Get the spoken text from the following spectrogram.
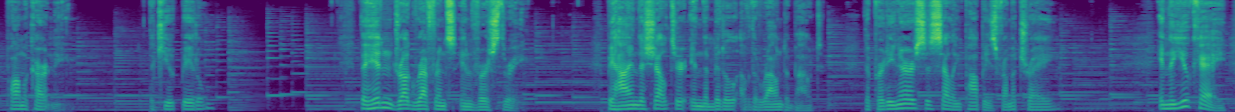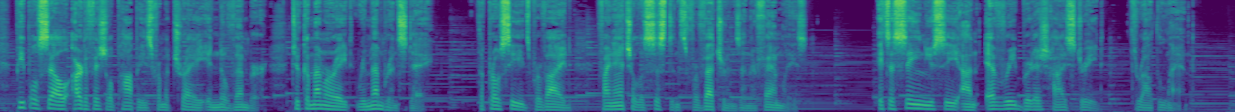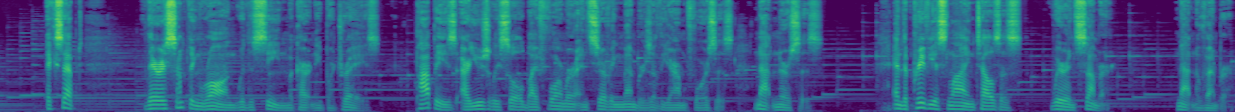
Paul McCartney, The Cute Beatle. The hidden drug reference in verse 3. Behind the shelter in the middle of the roundabout, the pretty nurse is selling poppies from a tray. In the UK, people sell artificial poppies from a tray in November to commemorate Remembrance Day. The proceeds provide financial assistance for veterans and their families. It's a scene you see on every British high street throughout the land. Except, there is something wrong with the scene McCartney portrays. Poppies are usually sold by former and serving members of the armed forces, not nurses. And the previous line tells us we're in summer, not November.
